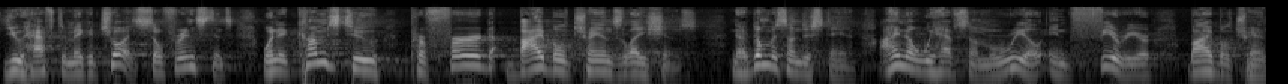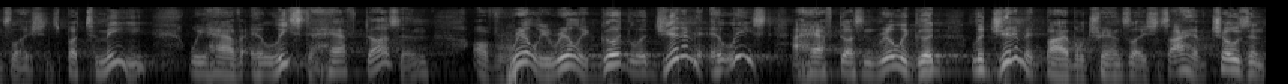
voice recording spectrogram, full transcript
You have to make a choice. So, for instance, when it comes to preferred Bible translations, now don't misunderstand. I know we have some real inferior Bible translations, but to me, we have at least a half dozen of really, really good, legitimate, at least a half dozen really good, legitimate Bible translations. I have chosen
